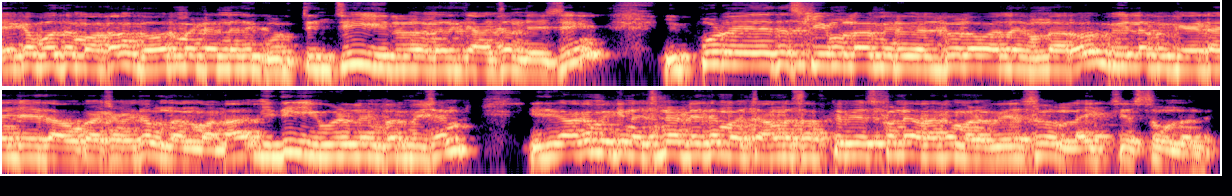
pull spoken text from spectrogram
లేకపోతే మాత్రం గవర్నమెంట్ అనేది గుర్తించి ఈ ఇల్లు అనేది క్యాన్సిల్ చేసి ఇప్పుడు ఏదైతే స్కీమ్లో మీరు ఎల్టూల వాళ్ళు ఉన్నారో వీళ్ళకి కేటాయించే అవకాశం అయితే ఉందన్నమాట. ఇది ఈ వీడియోలో ఇన్ఫర్మేషన్ ఇది కాక మీకు నచ్చినట్టయితే మన ఛానల్ సబ్స్క్రైబ్ చేసుకోండి అలాగే మన వీడియోస్ లైక్ చేస్తూ ఉండండి.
